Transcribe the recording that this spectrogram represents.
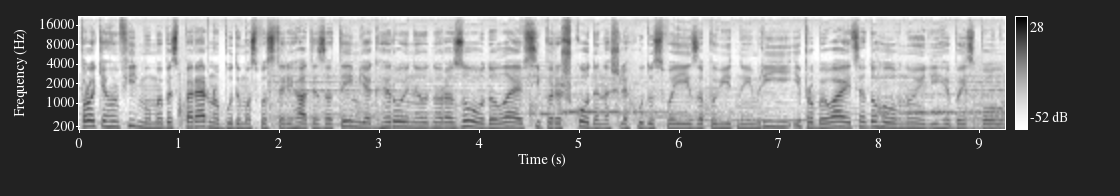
Протягом фільму ми безперервно будемо спостерігати за тим, як герой неодноразово долає всі перешкоди на шляху до своєї заповітної мрії і пробивається до головної ліги бейсболу.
